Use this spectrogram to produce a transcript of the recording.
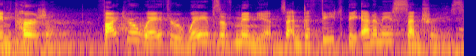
Incursion. Fight your way through waves of minions and defeat the enemy's sentries.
